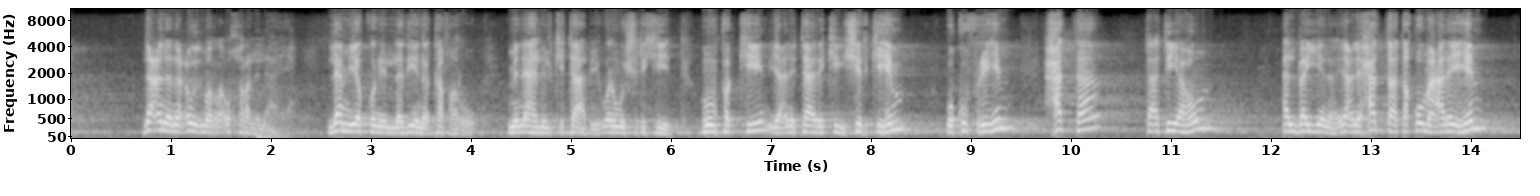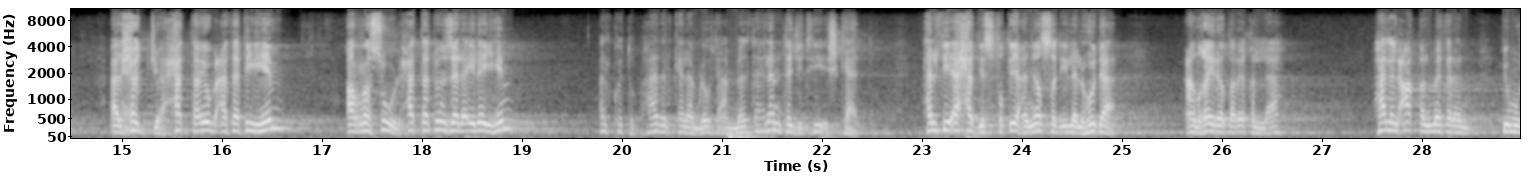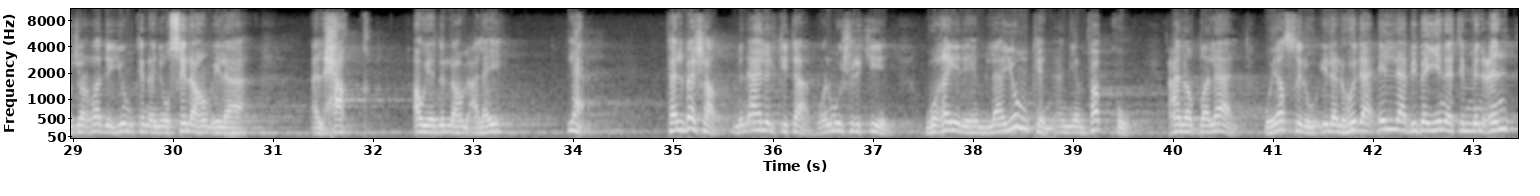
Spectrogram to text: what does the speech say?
دعنا نعود مرة أخرى للآية. لم يكن الذين كفروا من أهل الكتاب والمشركين منفكين يعني تاركي شركهم وكفرهم حتى تأتيهم البينة يعني حتى تقوم عليهم الحجة حتى يبعث فيهم الرسول حتى تنزل إليهم الكتب. هذا الكلام لو تأملته لم تجد فيه إشكال. هل في أحد يستطيع أن يصل إلى الهدى عن غير طريق الله؟ هل العقل مثلا بمجرده يمكن أن يوصلهم إلى الحق أو يدلهم عليه؟ لا. فالبشر من أهل الكتاب والمشركين وغيرهم لا يمكن أن ينفكوا عن الضلال ويصلوا إلى الهدى إلا ببينة من عند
